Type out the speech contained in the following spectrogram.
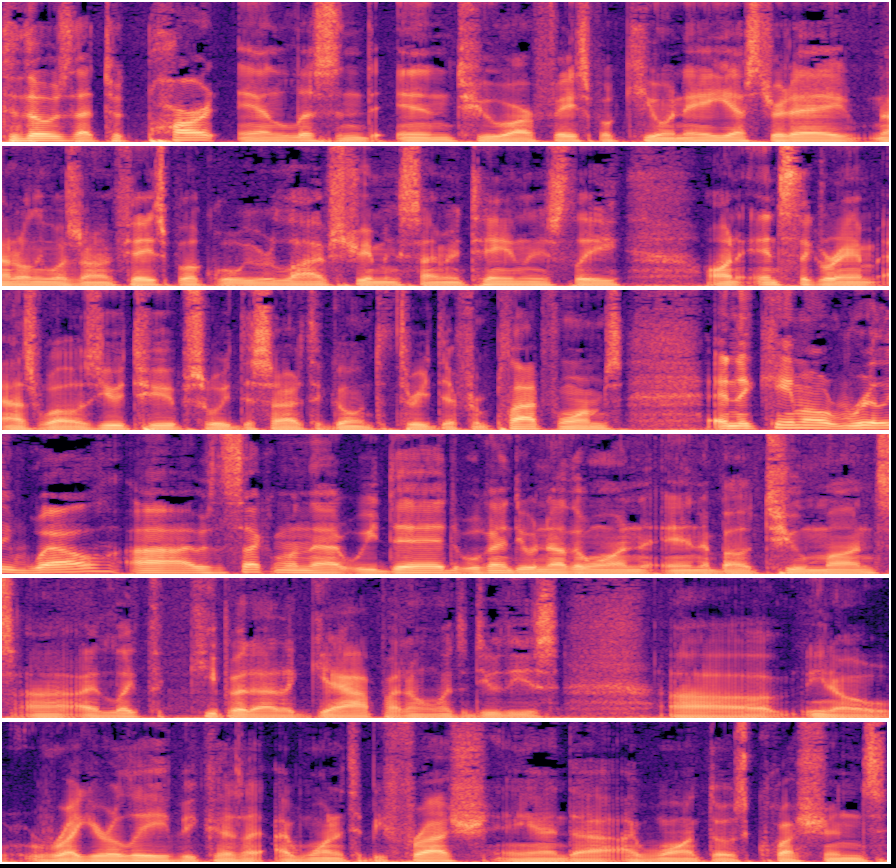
to those that took part and listened into our Facebook Q and A yesterday. Not only was it on Facebook, but we were live streaming simultaneously on Instagram as well as YouTube. So we decided to go into three different platforms, and it came out really well. Uh, it was the second one that we did. We're going to do another one in about two months. Uh, I'd like to keep it at a gap. I don't like to do these, uh, you know, regularly because I, I want it to be fresh and uh, I want those questions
